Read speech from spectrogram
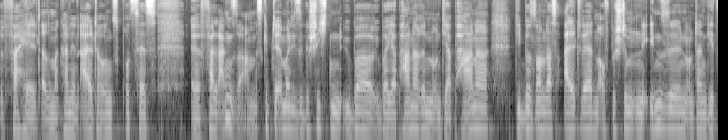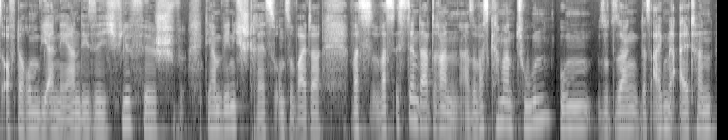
äh, verhält. Also man kann den Alterungsprozess äh, verlangsamen. Es gibt ja immer diese Geschichten über, über Japanerinnen und Japaner, die besonders alt werden auf bestimmten Inseln und dann geht es oft darum, wie ernähren die sich, viel Fisch, die haben wenig Stress und so weiter. Was, was ist denn da dran? Also was kann man tun, um sozusagen das eigene Altern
